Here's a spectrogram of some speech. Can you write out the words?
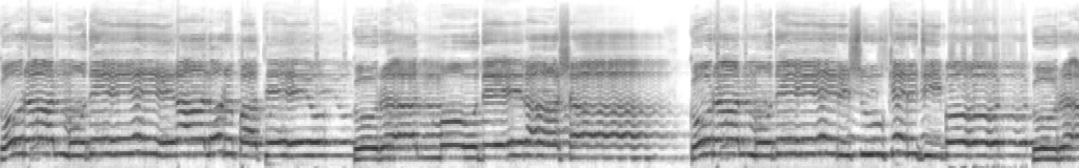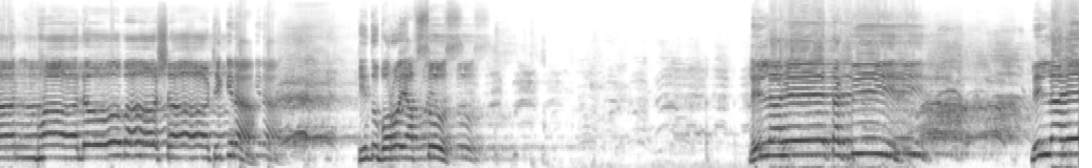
কোরআন মোদের আলোর পাথে কোরআন মোদের আশা। কোরআন ভালোবাসা, ঠিক কিনা? কিন্তু বড়ই আফসোস। লিল্লাহে তাকবীর। লিল্লাহে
